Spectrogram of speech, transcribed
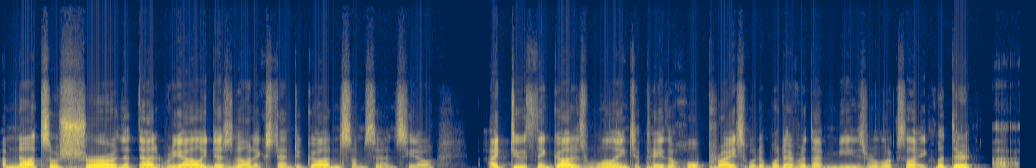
I'm not so sure that that reality does not extend to God in some sense. You know, I do think God is willing to pay the whole price, whatever that means or looks like. But there, uh,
